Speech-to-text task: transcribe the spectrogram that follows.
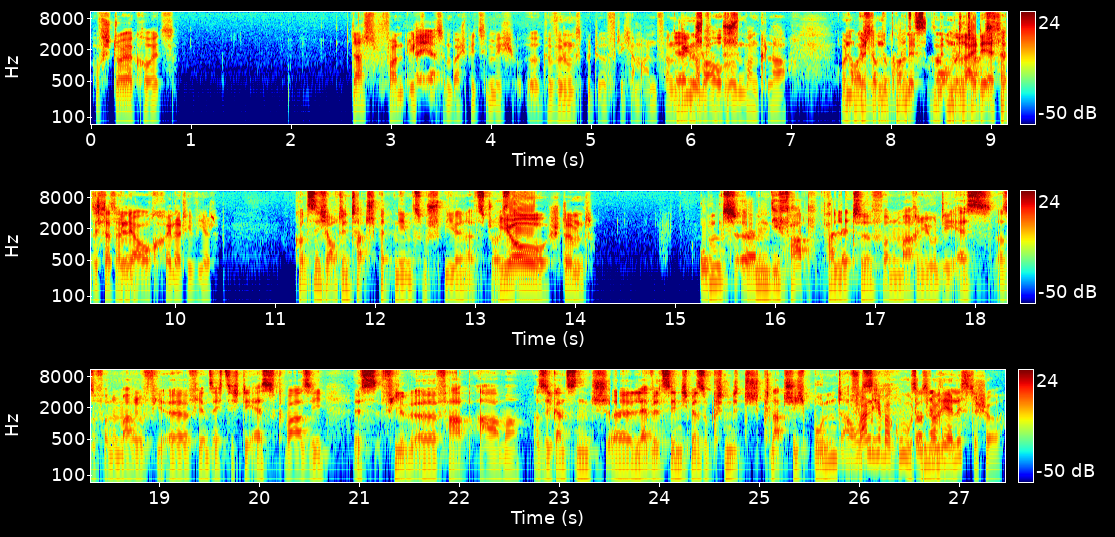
auf Steuerkreuz. Das fand ich ja, ja. zum Beispiel ziemlich äh, gewöhnungsbedürftig am Anfang. Ja, Ging aber auch irgendwann klar. Und mit, glaub, mit, mit, dem 3DS hat sich das dann ja auch relativiert. Konntest du nicht auch den Touchpad nehmen zum Spielen als Joystick? Jo, stimmt. Und ähm, die Farbpalette von Mario DS, also von dem Mario 4, äh, 64 DS quasi, ist viel äh, farbarmer. Also die ganzen äh, Levels sehen nicht mehr so knatschig bunt aus. Fand ich aber gut, das war realistischer.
